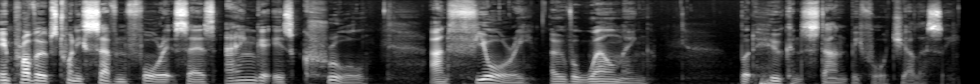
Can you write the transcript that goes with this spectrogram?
In Proverbs 27 4, it says, Anger is cruel and fury overwhelming, but who can stand before jealousy?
